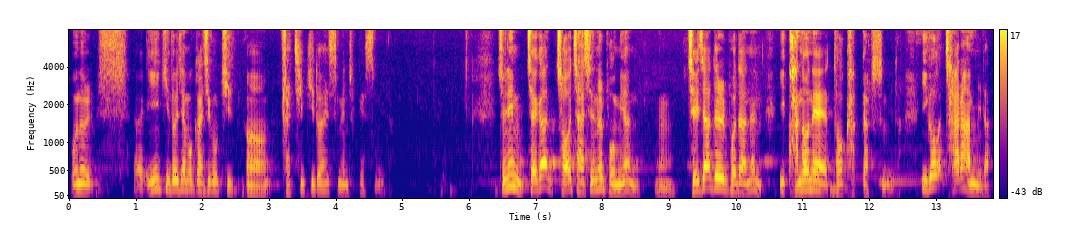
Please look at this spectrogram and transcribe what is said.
오늘 어, 이 기도 제목 가지고 기, 어, 같이 기도했으면 좋겠습니다. 주님, 제가 저 자신을 보면 어, 제자들보다는 이 관원에 더 가깝습니다. 이거 잘 압니다.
